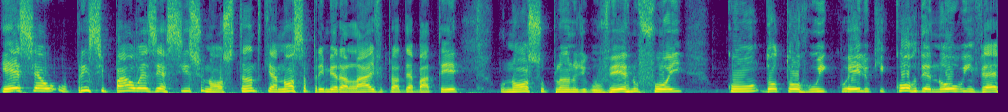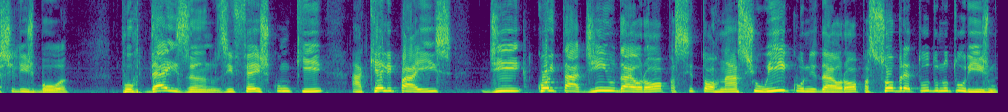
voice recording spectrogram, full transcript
Esse é o, o, principal exercício nosso, tanto que a nossa primeira live para debater o nosso plano de governo foi com o doutor Rui Coelho, que coordenou o Investe Lisboa por 10 anos e fez com que aquele país de coitadinho da Europa se tornasse o ícone da Europa, sobretudo no turismo.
